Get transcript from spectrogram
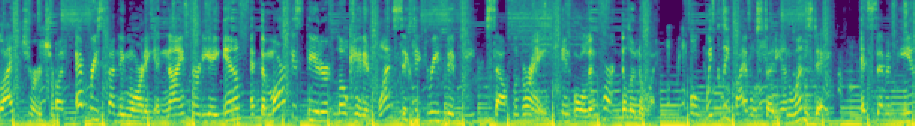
Life Church on every Sunday morning at 9:30 a.m. at the Marcus Theater located 16350 South LaGrange in Orland Park, Illinois. Or weekly Bible study on Wednesday at 7 p.m.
